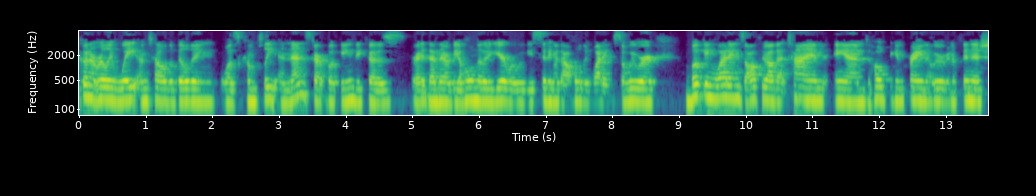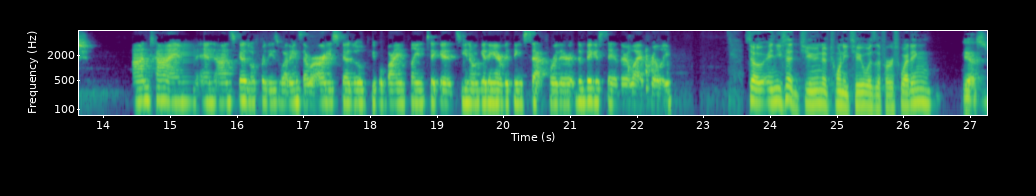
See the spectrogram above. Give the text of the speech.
couldn't really wait until the building was complete and then start booking because, right, then there would be a whole nother year where we'd be sitting without holding weddings. So we were booking weddings all throughout that time and hoping and praying that we were going to finish on time and on schedule for these weddings that were already scheduled people buying plane tickets you know getting everything set for their the biggest day of their life really so and you said june of 22 was the first wedding yes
